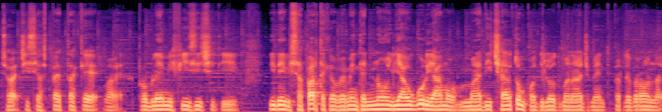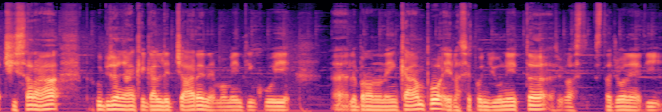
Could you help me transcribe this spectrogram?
cioè, ci si aspetta che vabbè, problemi fisici di, di Davis, a parte che ovviamente non gli auguriamo, ma di certo un po' di load management per LeBron ci sarà, per cui bisogna anche galleggiare nel momento in cui eh, LeBron non è in campo e la second unit, una stagione di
